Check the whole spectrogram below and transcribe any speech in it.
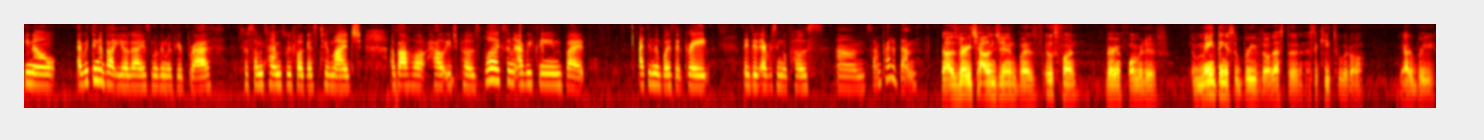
you know, everything about yoga is moving with your breath. So sometimes we focus too much about how, how each pose looks and everything, but I think the boys did great. They did every single pose, um, so I'm proud of them. Now, it was very challenging, but it was, it was fun. Very informative. The main thing is to breathe, though. That's the that's the key to it all. You gotta breathe.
